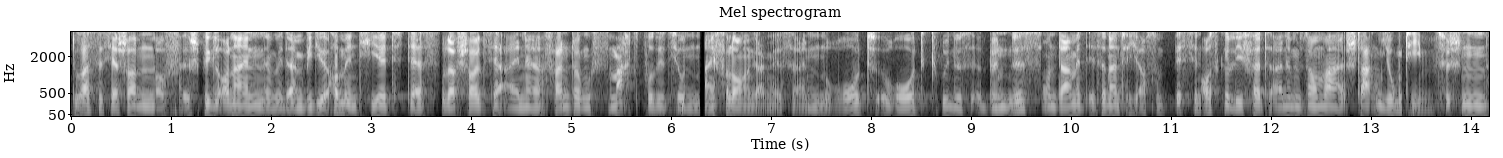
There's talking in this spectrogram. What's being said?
Du hast es ja schon auf Spiegel Online mit einem Video kommentiert, dass Olaf Scholz ja eine Verhandlungsmachtsposition eigentlich verloren gegangen ist. Ein rot-rot-grünes Bündnis. Und damit ist er natürlich auch so ein bisschen ausgeliefert einem, sagen wir mal, starken Jungteam zwischen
